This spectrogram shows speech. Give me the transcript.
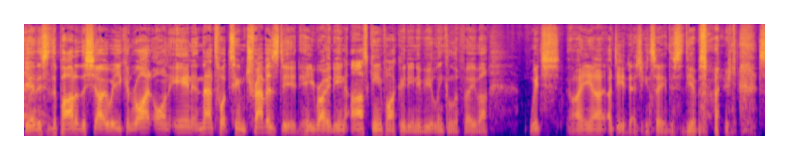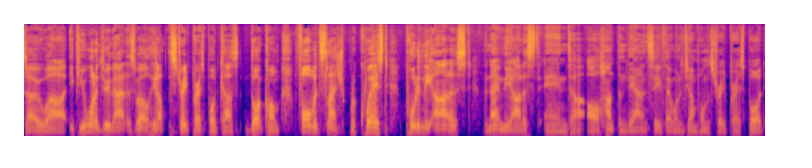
Yeah, this is the part of the show where you can write on in, and that's what Tim Travers did. He wrote in asking if I could interview Lincoln Le Fevre which I uh, I did, as you can see. This is the episode. So uh, if you want to do that as well, hit up the streetpresspodcast.com forward slash request, put in the artist, the name of the artist, and uh, I'll hunt them down and see if they want to jump on the Street Press Pod.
